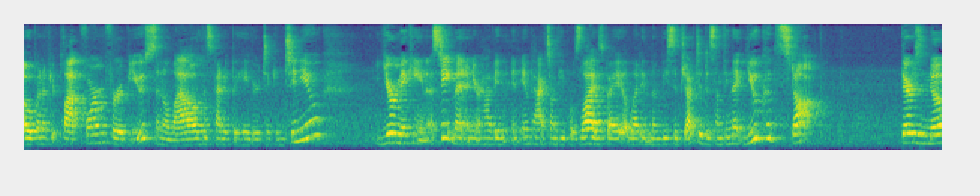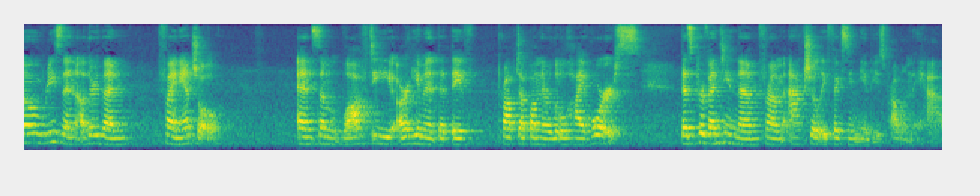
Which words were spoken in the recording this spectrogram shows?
open up your platform for abuse and allow this kind of behavior to continue, you're making a statement and you're having an impact on people's lives by letting them be subjected to something that you could stop. There's no reason other than financial and some lofty argument that they've propped up on their little high horse that's preventing them from actually fixing the abuse problem they have.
